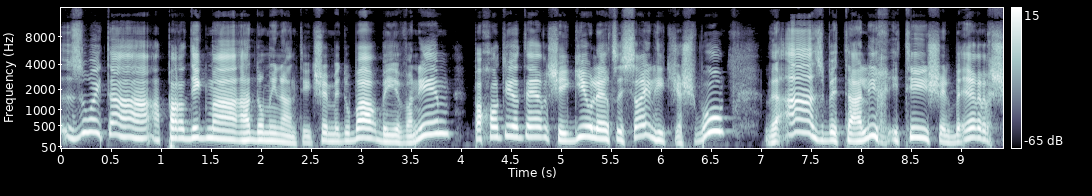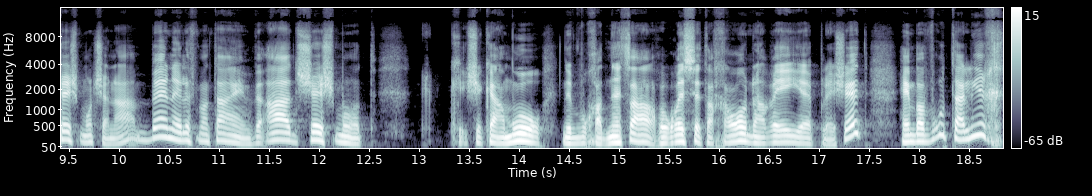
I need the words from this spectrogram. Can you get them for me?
זו הייתה הפרדיגמה הדומיננטית, שמדובר ביוונים, פחות או יותר, שהגיעו לארץ ישראל, התיישבו, ואז בתהליך איטי של בערך 600 שנה, בין 1200 ועד 600, שכאמור נבוכדנצר הורס את אחרון ערי אה, פלשת, הם עברו תהליך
